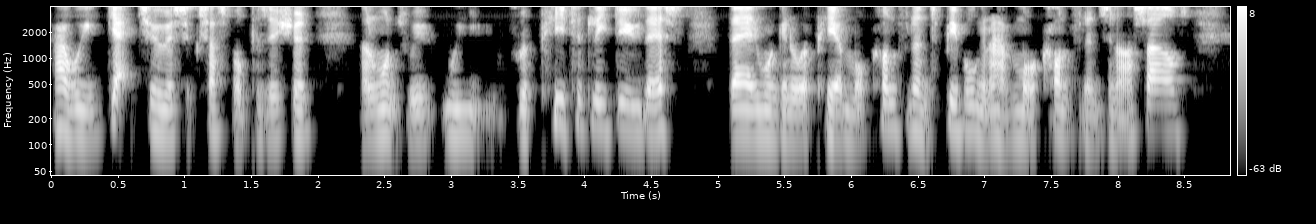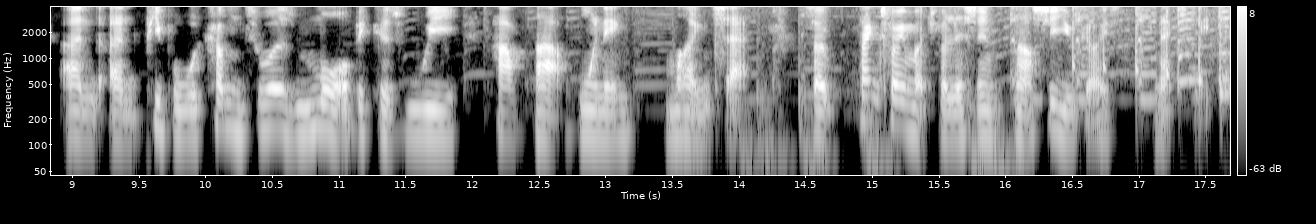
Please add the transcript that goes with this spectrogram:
how we get to a successful position. And once we we repeatedly do this, then we're going to appear more confident. to People we're going to have more confidence in ourselves and, and people will come to us more because we have that winning mindset. So thanks very much for listening and I'll see you guys next week.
